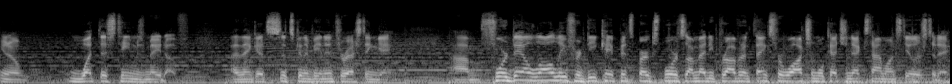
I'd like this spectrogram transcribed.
you know what this team is made of. I think it's it's going to be an interesting game. Um, for Dale Lolley, for DK Pittsburgh Sports, I'm Eddie Provident. Thanks for watching. We'll catch you next time on Steelers Today.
